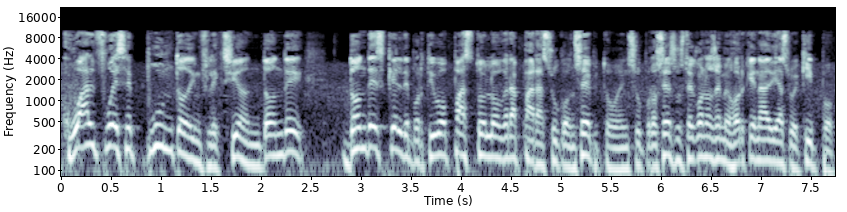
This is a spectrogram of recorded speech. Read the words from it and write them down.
¿cuál fue ese punto de inflexión? ¿Dónde ¿Dónde es que el Deportivo Pasto logra para su concepto, en su proceso? Usted conoce mejor que nadie a su equipo.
